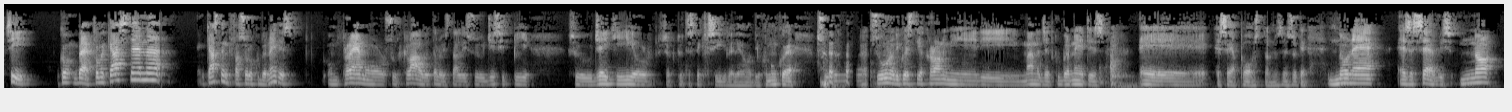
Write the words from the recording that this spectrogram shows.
Sì, com- beh, come Kasten, Kasten fa solo Kubernetes on-prem o sul cloud, te lo installi su GCP su JKey o su tutte queste sigle le odio, comunque su, su, uno di questi acronimi di Managed Kubernetes e, e sei a posto, nel senso che non è as a service, no,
